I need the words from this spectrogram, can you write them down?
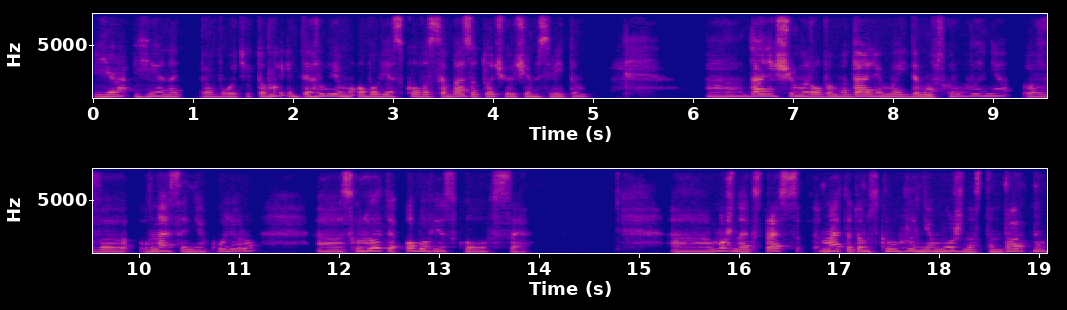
я є на тій роботі. То ми інтегруємо обов'язково себе з оточуючим світом. Далі що ми робимо? Далі ми йдемо в скруглення, в внесення кольору. Скруглити обов'язково все. Можна експрес методом скруглення, можна стандартним,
